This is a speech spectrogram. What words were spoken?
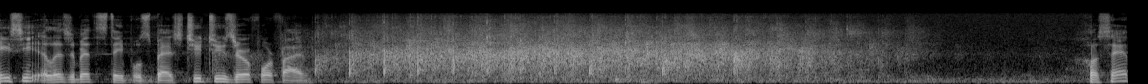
Casey Elizabeth Staples, badge 22045. Jose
